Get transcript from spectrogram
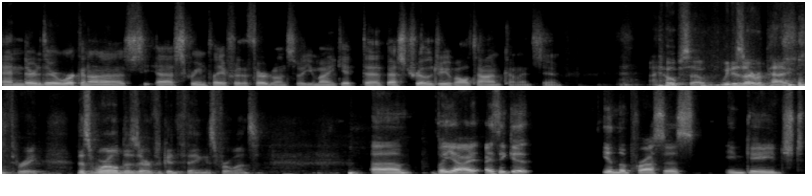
and they're they're working on a, a screenplay for the third one, so you might get the best trilogy of all time coming soon. I hope so. We deserve a Paddington three. This world deserves good things for once. Um, but yeah, I, I think it in the process engaged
